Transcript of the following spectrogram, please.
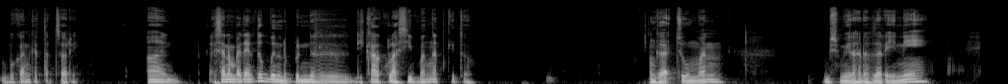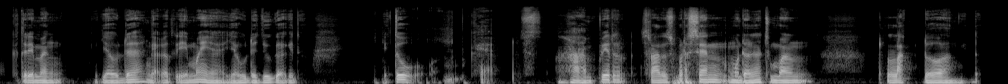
bukan ketat, sorry. Uh, SNMPTN itu benar-benar dikalkulasi banget gitu. Nggak cuman Bismillah daftar ini keterima ya udah nggak keterima ya ya udah juga gitu itu kayak hampir 100% modalnya cuma luck doang gitu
